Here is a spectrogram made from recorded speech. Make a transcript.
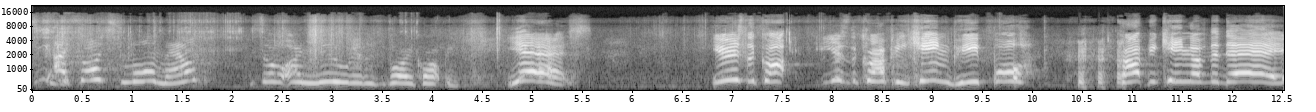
See, I saw a small mouth, so I knew it was probably crappie. Yes! Here's the crop. Here's the crappie king, people. Crappie king of the day.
